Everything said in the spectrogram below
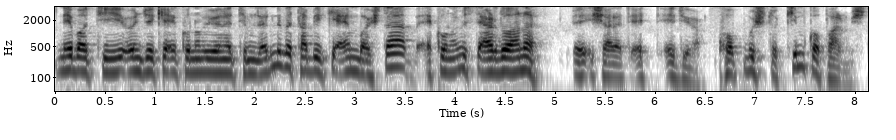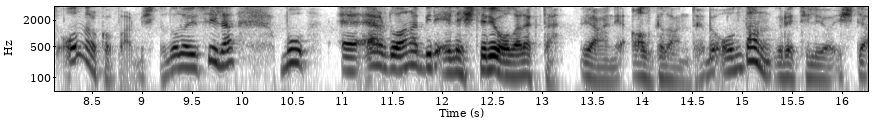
Nebati'yi, önceki ekonomi yönetimlerini ve tabii ki en başta ekonomist Erdoğan'ı e, işaret et, ediyor. Kopmuştu. Kim koparmıştı? Onlar koparmıştı. Dolayısıyla bu e, Erdoğan'a bir eleştiri olarak da yani algılandı ve ondan üretiliyor. İşte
